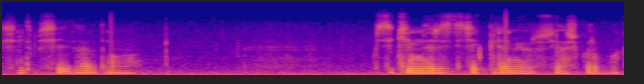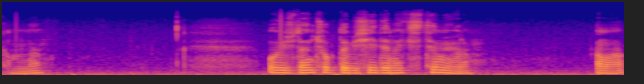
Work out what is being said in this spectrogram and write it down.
Şimdi bir şey derdim ama. Bizi kimler izleyecek bilemiyoruz yaş grubu bakımından. O yüzden çok da bir şey demek istemiyorum. Ama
